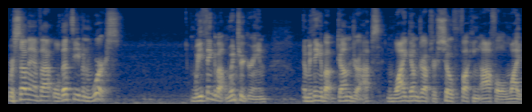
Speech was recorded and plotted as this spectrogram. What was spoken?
where suddenly I thought, well, that's even worse. We think about wintergreen and we think about gumdrops and why gumdrops are so fucking awful and why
